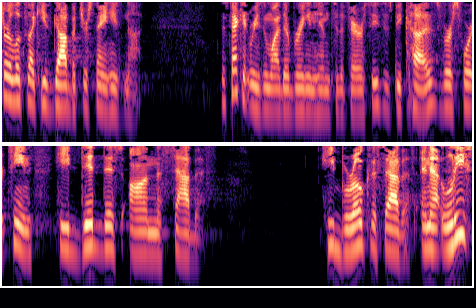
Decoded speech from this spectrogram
sure looks like he's God, but you're saying he's not. The second reason why they're bringing him to the Pharisees is because, verse 14, he did this on the Sabbath. He broke the Sabbath. In at least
